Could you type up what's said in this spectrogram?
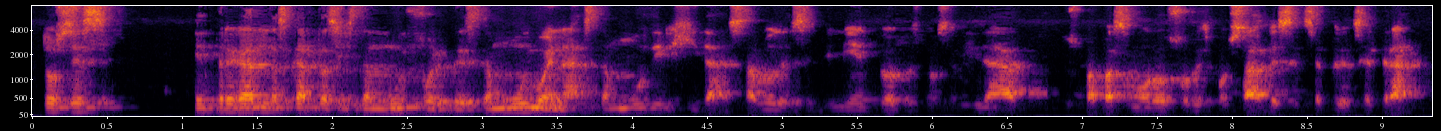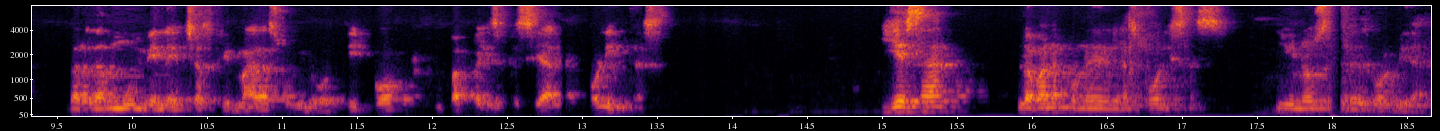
Entonces, entregar las cartas sí están muy fuertes, están muy buenas, están muy dirigidas, hablo de sentimiento, responsabilidad, tus papás amorosos, responsables, etcétera, etcétera, ¿verdad? Muy bien hechas, firmadas con un logotipo, un papel especial, bonitas. Y esa la van a poner en las pólizas y no se les va a olvidar.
